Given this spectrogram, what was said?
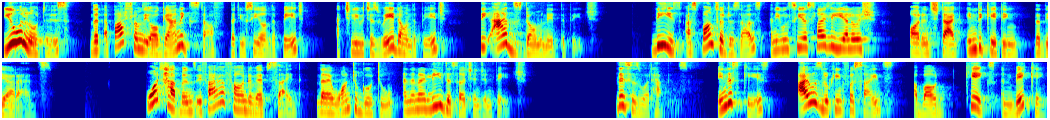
You will notice that apart from the organic stuff that you see on the page, actually which is way down the page, the ads dominate the page. These are sponsored results and you will see a slightly yellowish orange tag indicating that they are ads. What happens if I have found a website that I want to go to and then I leave the search engine page? This is what happens. In this case, I was looking for sites about cakes and baking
